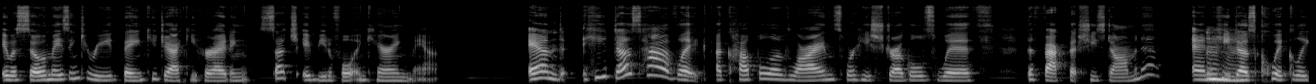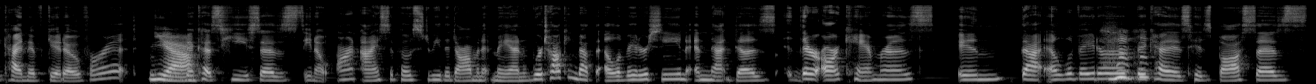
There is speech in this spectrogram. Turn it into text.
It was so amazing to read. Thank you, Jackie, for writing such a beautiful and caring man. And he does have like a couple of lines where he struggles with the fact that she's dominant. And mm-hmm. he does quickly kind of get over it. Yeah. Because he says, you know, aren't I supposed to be the dominant man? We're talking about the elevator scene, and that does, there are cameras in that elevator because his boss says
